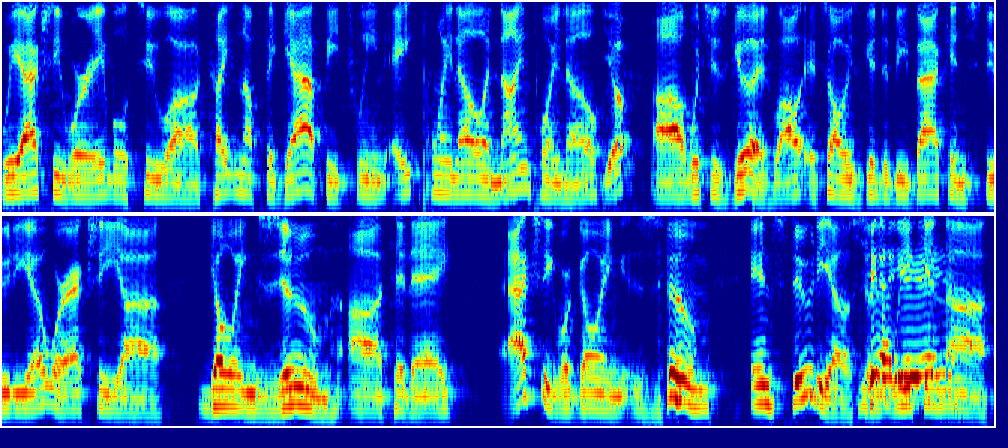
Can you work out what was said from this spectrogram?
we actually were able to uh, tighten up the gap between 8.0 and 9.0. Yep. Uh, which is good. Well, it's always good to be back in studio. We're actually uh, going Zoom uh, today. Actually, we're going Zoom in studio so Yeah, that we yeah, can yeah. Uh,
